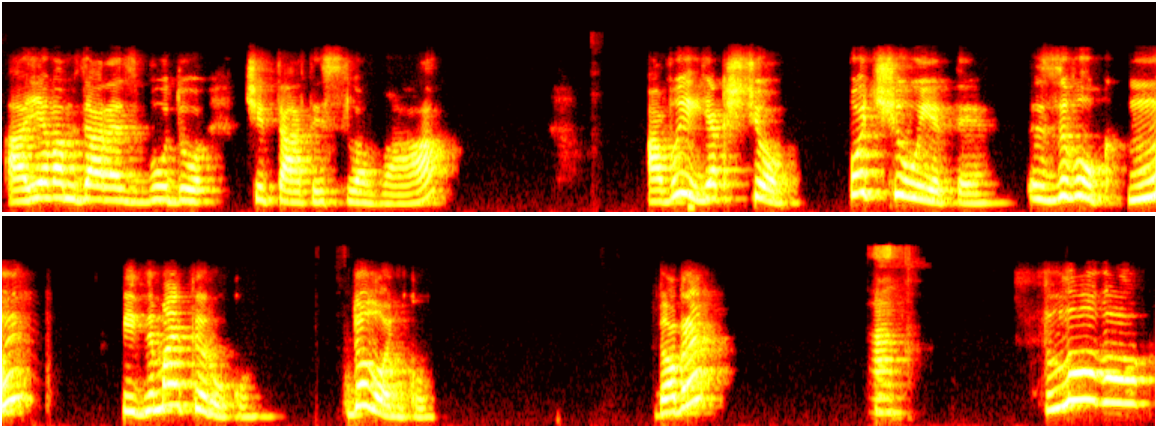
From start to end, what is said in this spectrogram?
А я вам зараз буду читати слова. А ви, якщо почуєте звук М, піднімайте руку, долоньку. Добре? Так. Слово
